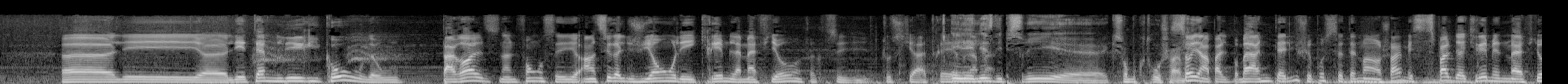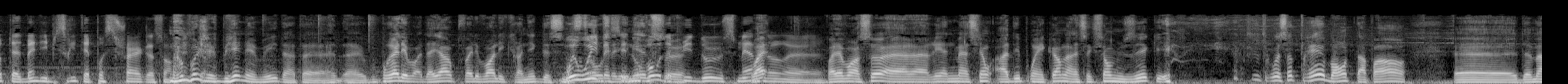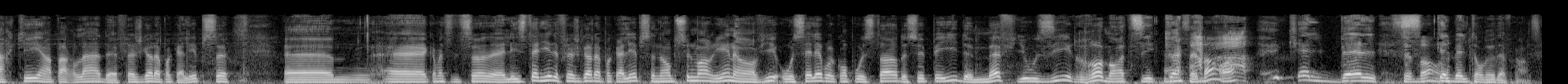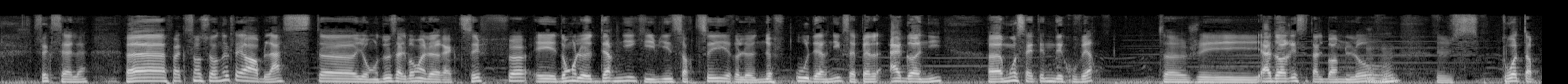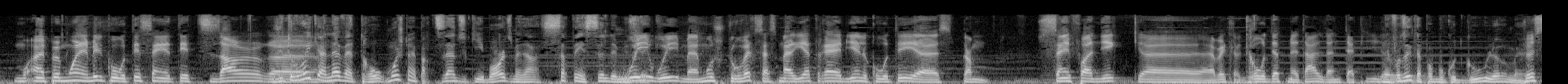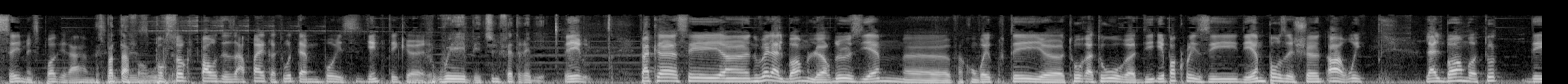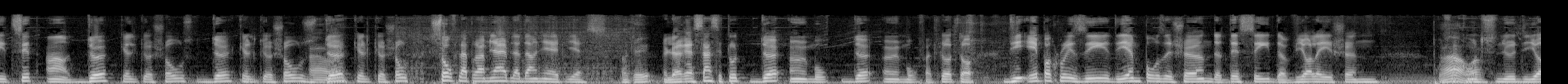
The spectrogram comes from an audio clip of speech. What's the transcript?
Euh, les, euh, les thèmes lyricaux, là, ou paroles, dans le fond, c'est anti-religion, les crimes, la mafia. C'est tout ce qui a trait. Et les listes d'épicerie euh, qui sont beaucoup trop chères. Ça, il en parle pas. Ben, en Italie, je sais pas si c'est tellement cher, mais si tu parles de crimes et de mafia, peut-être bien l'épicerie n'était pas si cher que ça. en Non, fait. moi, j'ai bien aimé dans ta, dans- vous pourrez aller voir, d'ailleurs, vous pouvez aller voir les chroniques de Oui, Sinistro. oui, ben, c'est nouveau sur- depuis deux semaines. Ouais. là, euh. Vous pouvez aller voir ça à réanimationad.com dans la section musique. Et J'ai trouvé ça très bon de ta part euh, de marquer en parlant de Flash God Apocalypse. Euh, euh, comment tu dis ça? Les Italiens de Flash God Apocalypse n'ont absolument rien à envier au célèbre compositeur de ce pays de mafiosi romantique. Ah, c'est bon, hein? Quelle belle, C'est bon, quelle hein? belle tournure de France. C'est excellent. Euh, fait qu'ils sont sur Nuclear Blast. Euh, ils ont deux albums à leur actif, euh, et dont le dernier qui vient de sortir le 9 août dernier, qui s'appelle Agony. Euh, moi, ça a été une découverte. Euh, J'ai adoré cet album-là. Mm-hmm. Euh, Toi, t'as un peu moins aimé le côté synthétiseur. J'ai euh, trouvé qu'il y en avait trop. Moi, j'étais un partisan du keyboard, mais dans certains styles de musique. Oui, oui, mais moi, je trouvais que ça se mariait très bien, le côté euh, comme symphonique euh, avec le gros death metal dans le tapis. Il faut dire que t'as pas beaucoup de goût, là, mais. Je sais, mais c'est pas grave. C'est pas de ta faute, C'est pour ça que je passe des affaires que toi t'aimes pas ici, bien que t'es. Oui, puis tu le fais très bien. Eh oui. Fait que c'est un nouvel album, leur deuxième. Euh, fait qu'on va écouter euh, tour à tour euh, The Hypocrisy, The Imposition. Ah oui. L'album a tous des titres en de quelque chose, de quelque chose, Ah de ouais? quelque chose, sauf la première et la dernière pièce. OK. Le restant, c'est tout de un mot. De un mot. Fait que là, t'as The Hypocrisy, The Imposition, The Deceit, The Violation. Pour Ah, ouais. continuer The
